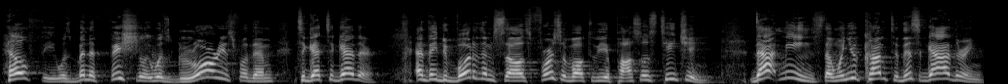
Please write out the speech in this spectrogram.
healthy, it was beneficial, it was glorious for them to get together. And they devoted themselves, first of all, to the apostles' teaching. That means that when you come to this gathering,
